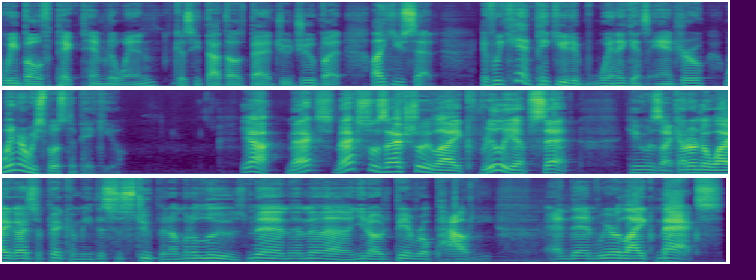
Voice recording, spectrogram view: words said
we both picked him to win because he thought that was bad juju. But like you said, if we can't pick you to win against Andrew, when are we supposed to pick you? Yeah, Max. Max was actually like really upset. He was like, "I don't know why you guys are picking me. This is stupid. I'm gonna lose." Meh, meh, meh, you know, being real pouty. And then we were like, "Max,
